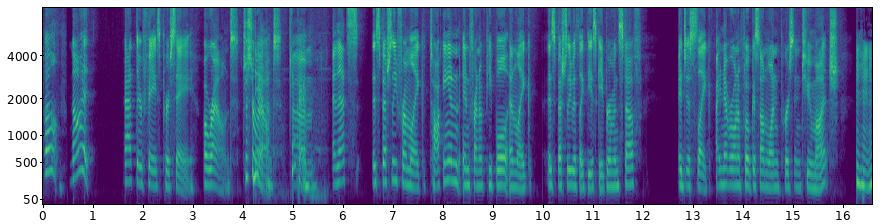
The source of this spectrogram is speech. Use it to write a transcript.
Well, not at their face per se, around, just Yeah. around. Okay. and that's especially from like talking in, in front of people and like, especially with like the escape room and stuff. It just like, I never want to focus on one person too much hmm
